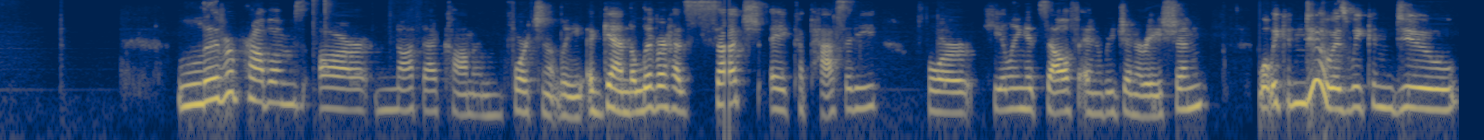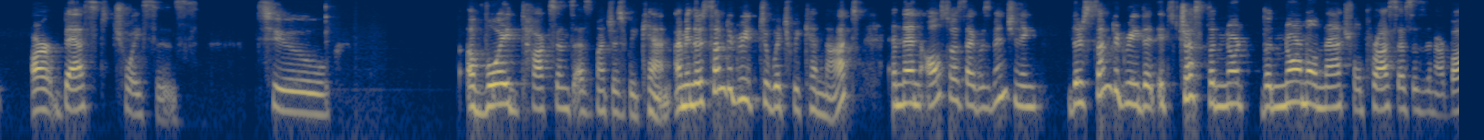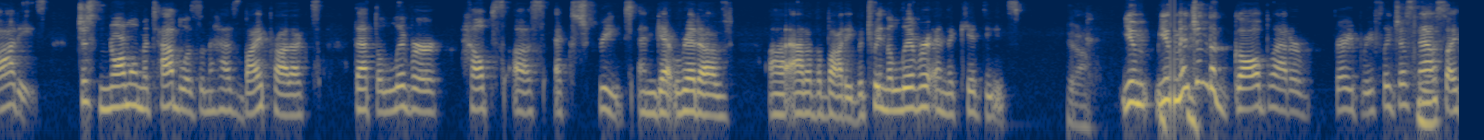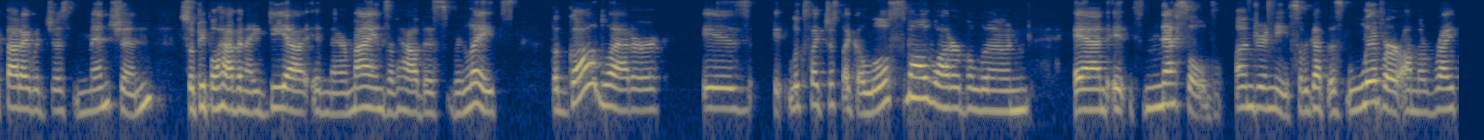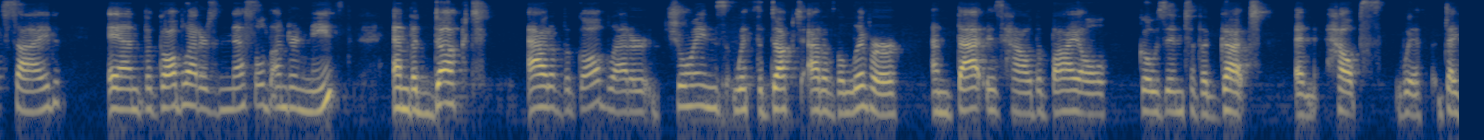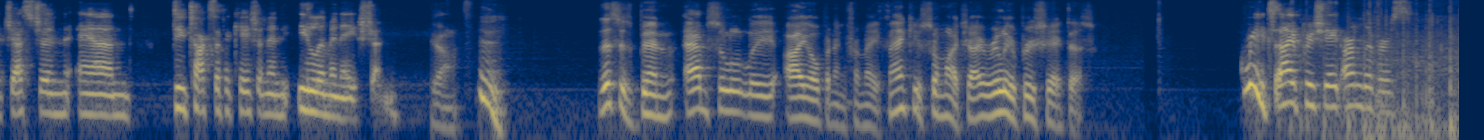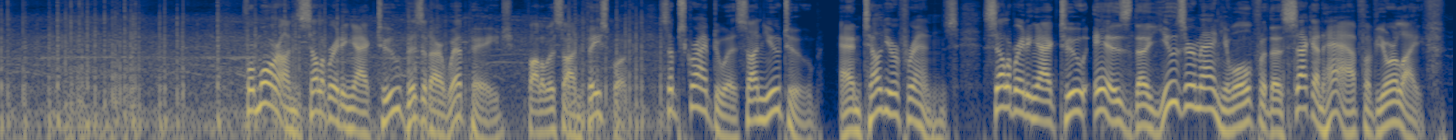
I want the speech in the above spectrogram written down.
Liver problems are not that common, fortunately. Again, the liver has such a capacity for healing itself and regeneration. What we can do is we can do our best choices to avoid toxins as much as we can. I mean, there's some degree to which we cannot. And then also, as I was mentioning, there's some degree that it's just the nor- the normal natural processes in our bodies just normal metabolism has byproducts that the liver helps us excrete and get rid of uh, out of the body between the liver and the kidneys. Yeah. You you mentioned the gallbladder very briefly just now, Yeah. so I thought I would just mention so people have an idea in their minds of how this relates. The gallbladder is it looks like just like a little small water balloon and it's nestled underneath. So we got this liver on the right side and the gallbladder's nestled underneath and the duct out of the gallbladder joins with the duct out of the liver and that is how the bile goes into the gut and helps with digestion and detoxification and elimination. Yeah. Hmm. This has been absolutely eye-opening for me. Thank you so much. I really appreciate this. Great. I appreciate our livers. For more on Celebrating Act Two, visit our webpage, follow us on Facebook, subscribe to us on YouTube, and tell your friends. Celebrating Act Two is the user manual for the second half of your life.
